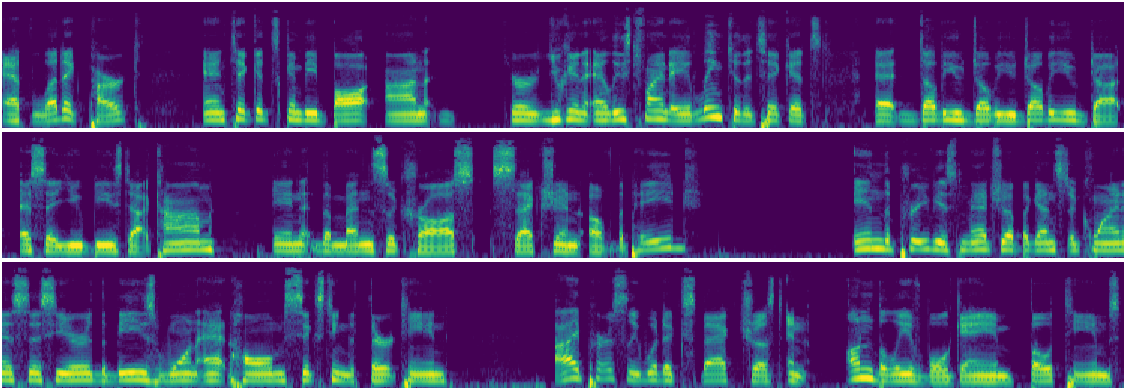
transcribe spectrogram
Athletic Park, and tickets can be bought on, or you can at least find a link to the tickets at www.saubees.com in the men's lacrosse section of the page. In the previous matchup against Aquinas this year, the Bees won at home 16 to 13. I personally would expect just an unbelievable game. Both teams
